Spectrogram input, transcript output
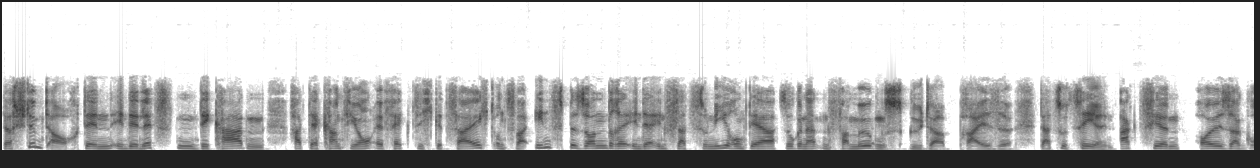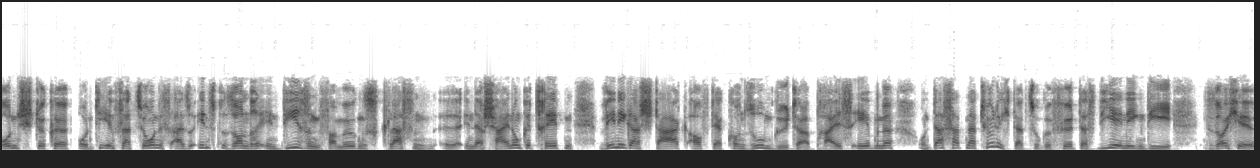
Das stimmt auch, denn in den letzten Dekaden hat der Cantillon-Effekt sich gezeigt, und zwar insbesondere in der Inflationierung der sogenannten Vermögensgüterpreise. Dazu zählen Aktien, Häuser, Grundstücke und die Inflation ist also insbesondere in diesen Vermögensklassen äh, in Erscheinung getreten, weniger stark auf der Konsumgüterpreisebene und das hat natürlich dazu geführt, dass diejenigen, die solche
